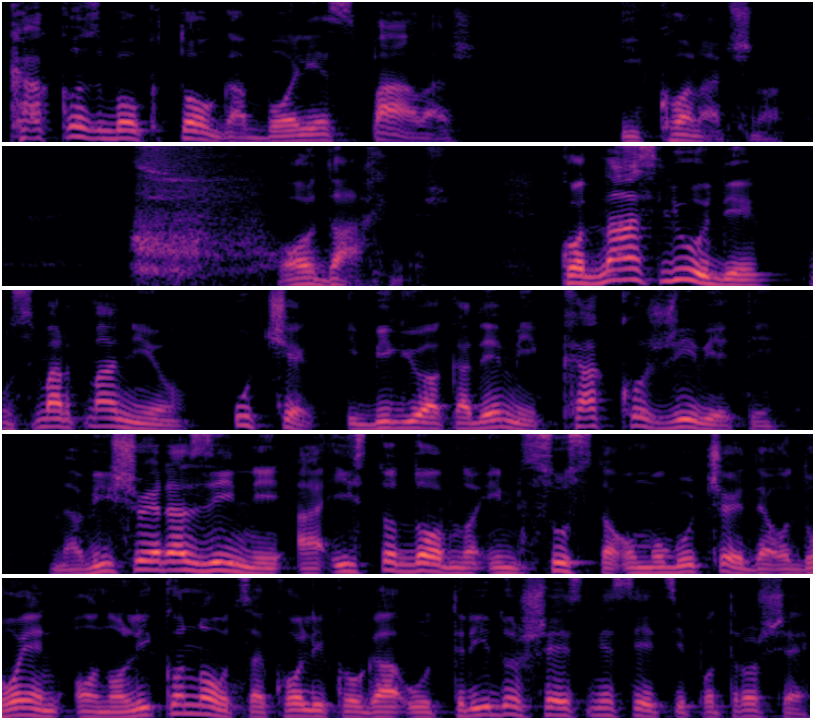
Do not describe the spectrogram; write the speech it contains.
Kako zbog toga bolje spavaš i konačno odahneš. Kod nas ljudi u Smart Maniju uče i Big U Akademiji kako živjeti na višoj razini, a istodobno im sustav omogućuje da odvojen onoliko novca koliko ga u 3 do 6 mjeseci potroše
